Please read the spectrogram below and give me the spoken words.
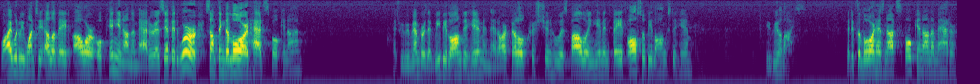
why would we want to elevate our opinion on the matter as if it were something the Lord had spoken on? As we remember that we belong to Him and that our fellow Christian who is following Him in faith also belongs to Him, we realize that if the Lord has not spoken on a matter,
